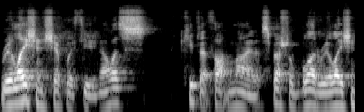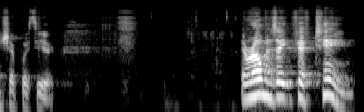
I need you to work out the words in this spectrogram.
relationship with you. Now let's keep that thought in mind, that special blood relationship with you. In Romans 8:15,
